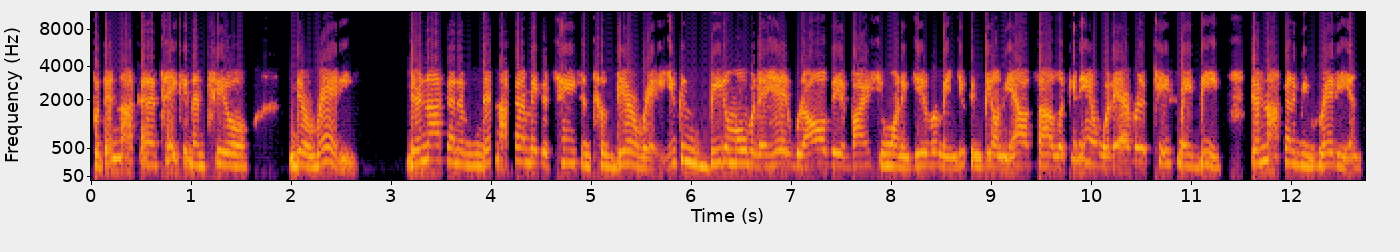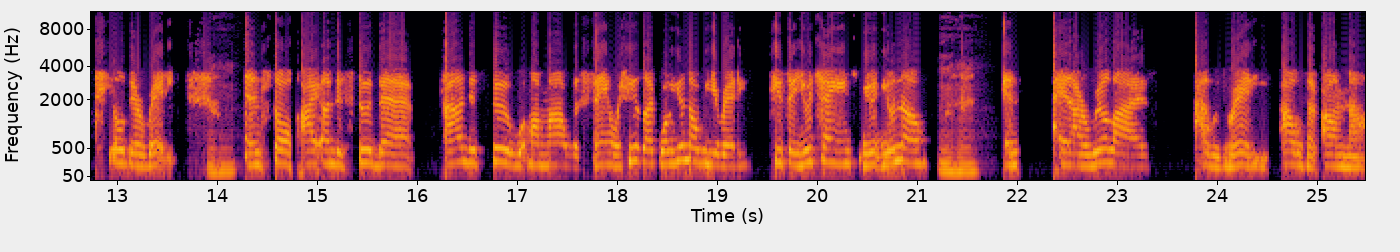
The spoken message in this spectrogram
but they're not going to take it until they're ready. They're not gonna they're not gonna make a change until they're ready. You can beat them over the head with all the advice you want to give them, and you can be on the outside looking in, whatever the case may be. They're not going to be ready until they're ready. Mm-hmm. And so I understood that. I understood what my mom was saying when she was like, "Well, you know when you're ready." She said, "You change, you you know." Mm-hmm. And and I realized I was ready. I was like, "Oh no,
